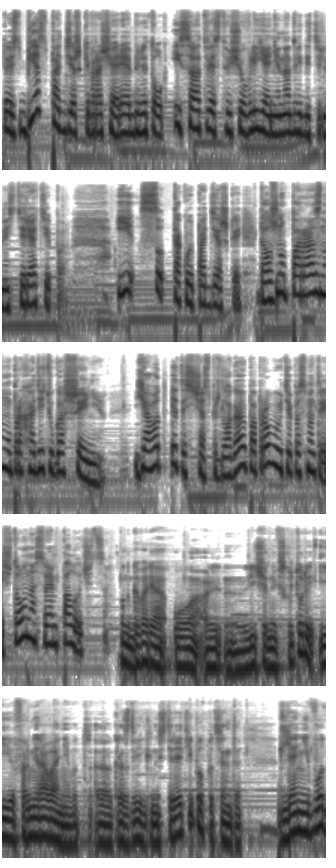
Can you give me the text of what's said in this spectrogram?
То есть без поддержки врача-реабилитолога и соответствующего влияния на двигательные стереотипы и с такой поддержкой должно по-разному проходить угошение. Я вот это сейчас предлагаю попробовать и посмотреть, что у нас с вами получится. Вот говоря о лечебной физкультуре и формировании вот э, как раз двигательных стереотипов пациента, для него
